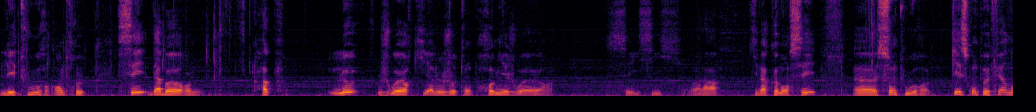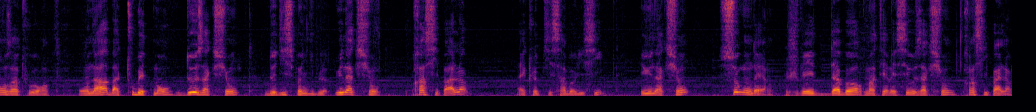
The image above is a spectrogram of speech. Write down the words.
les tours entre eux. C'est d'abord le joueur qui a le jeton premier joueur, c'est ici, voilà, qui va commencer euh, son tour. Qu'est-ce qu'on peut faire dans un tour? On a bah, tout bêtement deux actions de disponibles. Une action principale, avec le petit symbole ici, et une action secondaire. Je vais d'abord m'intéresser aux actions principales.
